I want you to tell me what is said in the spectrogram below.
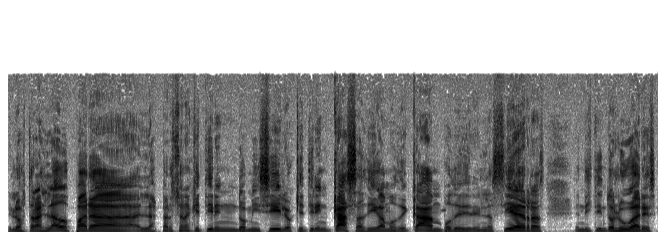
los traslados para las personas que tienen domicilios, que tienen casas, digamos, de campo, de, en las sierras, en distintos lugares.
